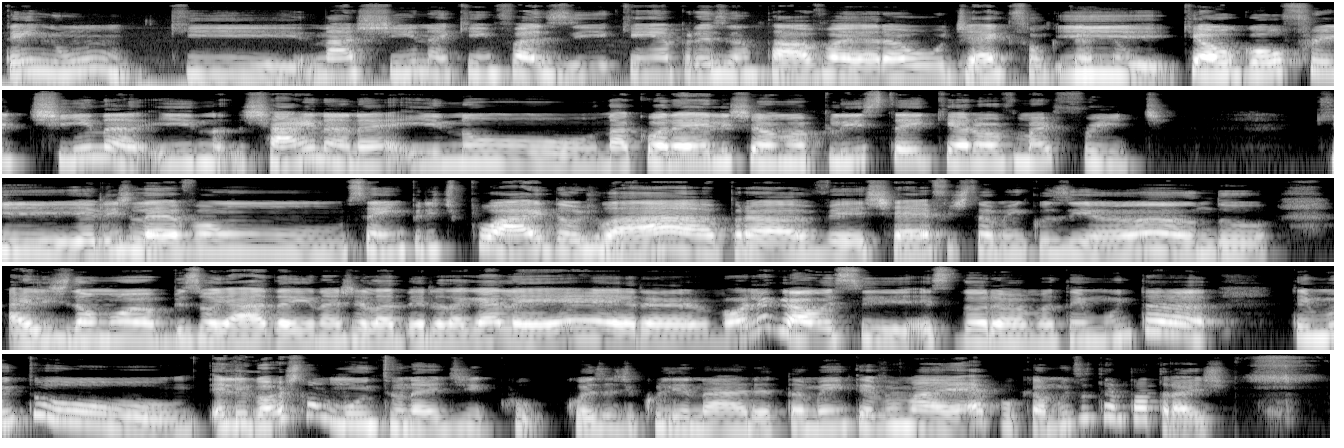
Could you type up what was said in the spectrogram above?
Tem um que na China quem fazia, quem apresentava era o Jackson, e, que é o Go Free China e China, né? E no na Coreia ele chama Please Take Care of My Fridge que eles levam sempre, tipo, idols lá pra ver chefes também cozinhando. Aí eles dão uma bisoiada aí na geladeira da galera. Mó legal esse, esse dorama. Tem muita. Tem muito. Eles gostam muito, né, de coisa de culinária. Também teve uma época, muito tempo atrás,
